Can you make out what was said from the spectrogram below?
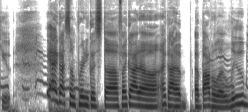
cute. Yeah, I got some pretty good stuff. I got a I got a, a bottle of lube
